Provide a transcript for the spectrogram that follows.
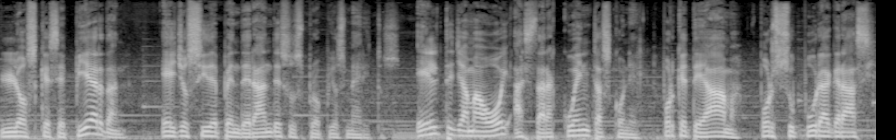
Los que se pierdan, ellos sí dependerán de sus propios méritos. Él te llama hoy a estar a cuentas con Él, porque te ama, por su pura gracia.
